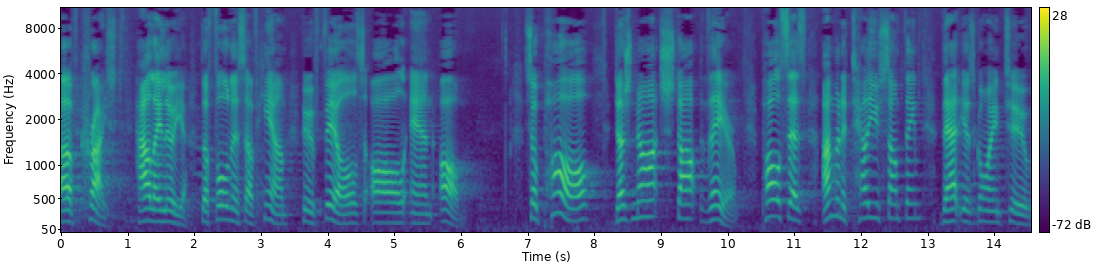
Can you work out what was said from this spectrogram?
of Christ. Hallelujah. The fullness of Him who fills all and all. So Paul does not stop there. Paul says, I'm going to tell you something that is going to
